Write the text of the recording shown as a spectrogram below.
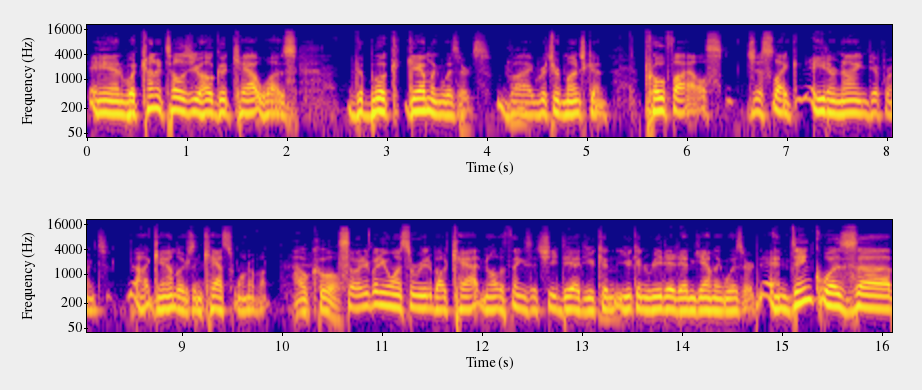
And what kind of tells you how good Kat was, the book Gambling Wizards by mm-hmm. Richard Munchkin profiles just like eight or nine different uh, gamblers, and Kat's one of them. Oh, cool! So anybody who wants to read about Kat and all the things that she did, you can you can read it in Gambling Wizard. And Dink was uh,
